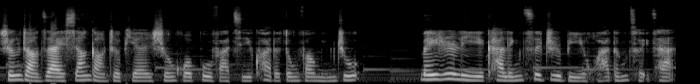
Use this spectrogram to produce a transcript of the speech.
生长在香港这片生活步伐极快的东方明珠，每日里看鳞次栉比、华灯璀璨，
